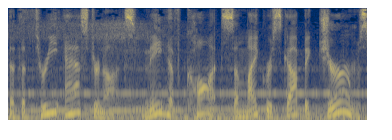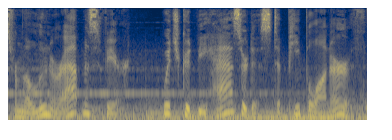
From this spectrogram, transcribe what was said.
that the three astronauts may have caught some microscopic germs from the lunar atmosphere, which could be hazardous to people on Earth.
